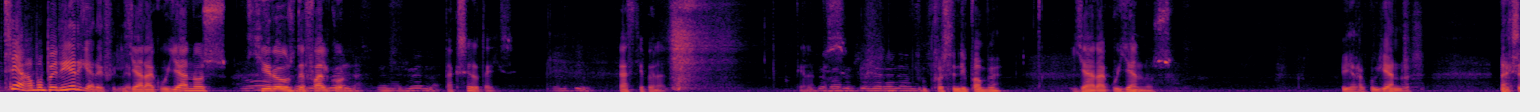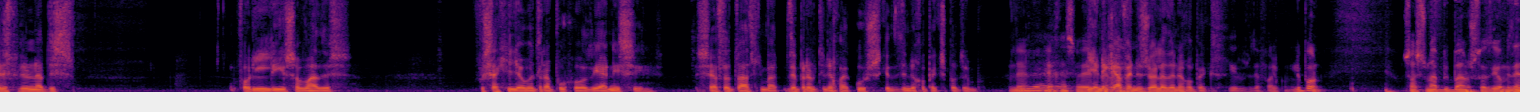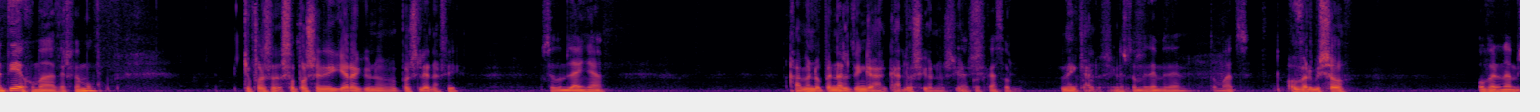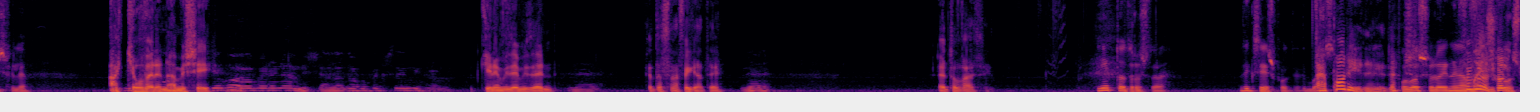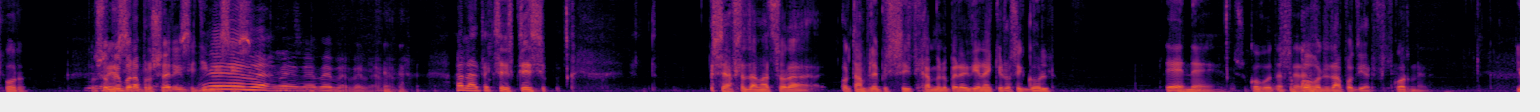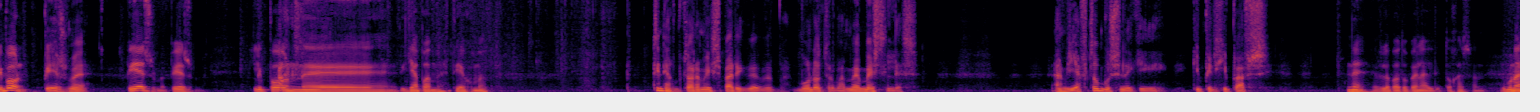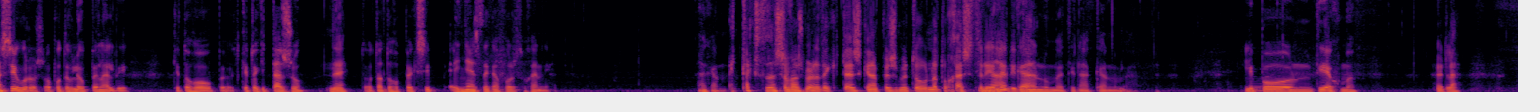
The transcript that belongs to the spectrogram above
Τι, από περιέργεια, ρε φίλε. Γιαρακουγιάνος Heroes the Falcon. Τα ξέρω τα έχεις. Χάθηκε πέναλτι. Τι να πεις. Πώς την είπαμε, Γιαρακουγιάνος. Γερακουγιάνο. Να ξέρεις πριν είναι από τις πολύ λίγες ομάδες που στα χιλιόμετρα που έχω διανύσει σε αυτό το άθλημα δεν πρέπει να την έχω ακούσει και δεν την έχω παίξει ποτέ μου. Ναι, έχασε. Γενικά Βενεζουέλα δεν έχω παίξει. Heroes the Falcon. Λοιπόν, Σασούνα Μπιλμπάνου στο 2-0. Τι έχουμε, αδερφέ μου, Και πώς, στο πόσο είναι η Γερακιούνο, πώς λένε αυτοί; στο 79. Χαμένο πέναλ δεν είναι καλός Ιωνος. Κακός καθόλου. Δεν είναι καλός. Είναι στο 0-0 το μάτς. Ο Βερμισό. Over 1,5 φίλε. Α, και over 1,5. Και εγώ over 1,5, αλλά το έχω παίξει στο ημίχρονο. Και είναι 0-0. Ναι, Καταστραφήκατε. ναι. Ε, το βάζει. Γιατί το τρως τώρα. Δεν ξέρεις πότε. Δεν μπορείς Α, να μπορεί, συμβεί. ναι, Το εντάξει. ποδόσφαιρο είναι ένα Βεβαίως, μαγικό όλοι- σπορ. Στο οποίο μπορεί να προσφέρει. Συγκινήσεις. Βέβαια, βέβαια, βέβαια, βέβαια. Αλλά δεν ξέρεις, ξέρεις, σε αυτά τα μάτια τώρα, όταν βλέπεις χαμένο πέρα γιατί να ακυρωθεί γκολ, Ε, ναι, σου κόβω τα σου φτερά. κόβονται τα πόδια, ρε φίλε. Κόρνερ. Λοιπόν, Πιέζουμε. πιέζουμε, πιέζουμε. Λοιπόν, ε, για πάμε, τι έχουμε. Τι να πούμε, τώρα με έχεις πάρει ε, ε, μονότρομα, με, με έστειλες. Αν γι' αυτό μου είναι και, και υπήρχε η παύση. Ναι, έβλεπα το πέναλτι, το χάσανε. Ήμουν σίγουρος, όποτε βλέπω πέναλτι και το, έχω, και το κοιτάζω, Ναι. το, όταν το έχω παίξει, 9-10 φορές το χάνει. Να κάνουμε. Εντάξει, θα σε βάζουμε να τα κοιτάζει και να παίζουμε το, να το χάσει. Τι να 3-90. κάνουμε, τι να κάνουμε. Λοιπόν, τι έχουμε; Έλα.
